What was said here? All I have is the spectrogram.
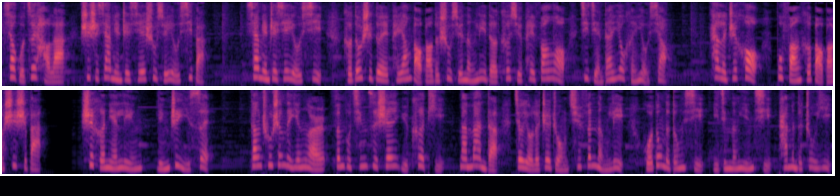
效果最好啦！试试下面这些数学游戏吧。下面这些游戏可都是对培养宝宝的数学能力的科学配方哦，既简单又很有效。看了之后，不妨和宝宝试试吧。适合年龄零至一岁。刚出生的婴儿分不清自身与客体，慢慢的就有了这种区分能力。活动的东西已经能引起他们的注意。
